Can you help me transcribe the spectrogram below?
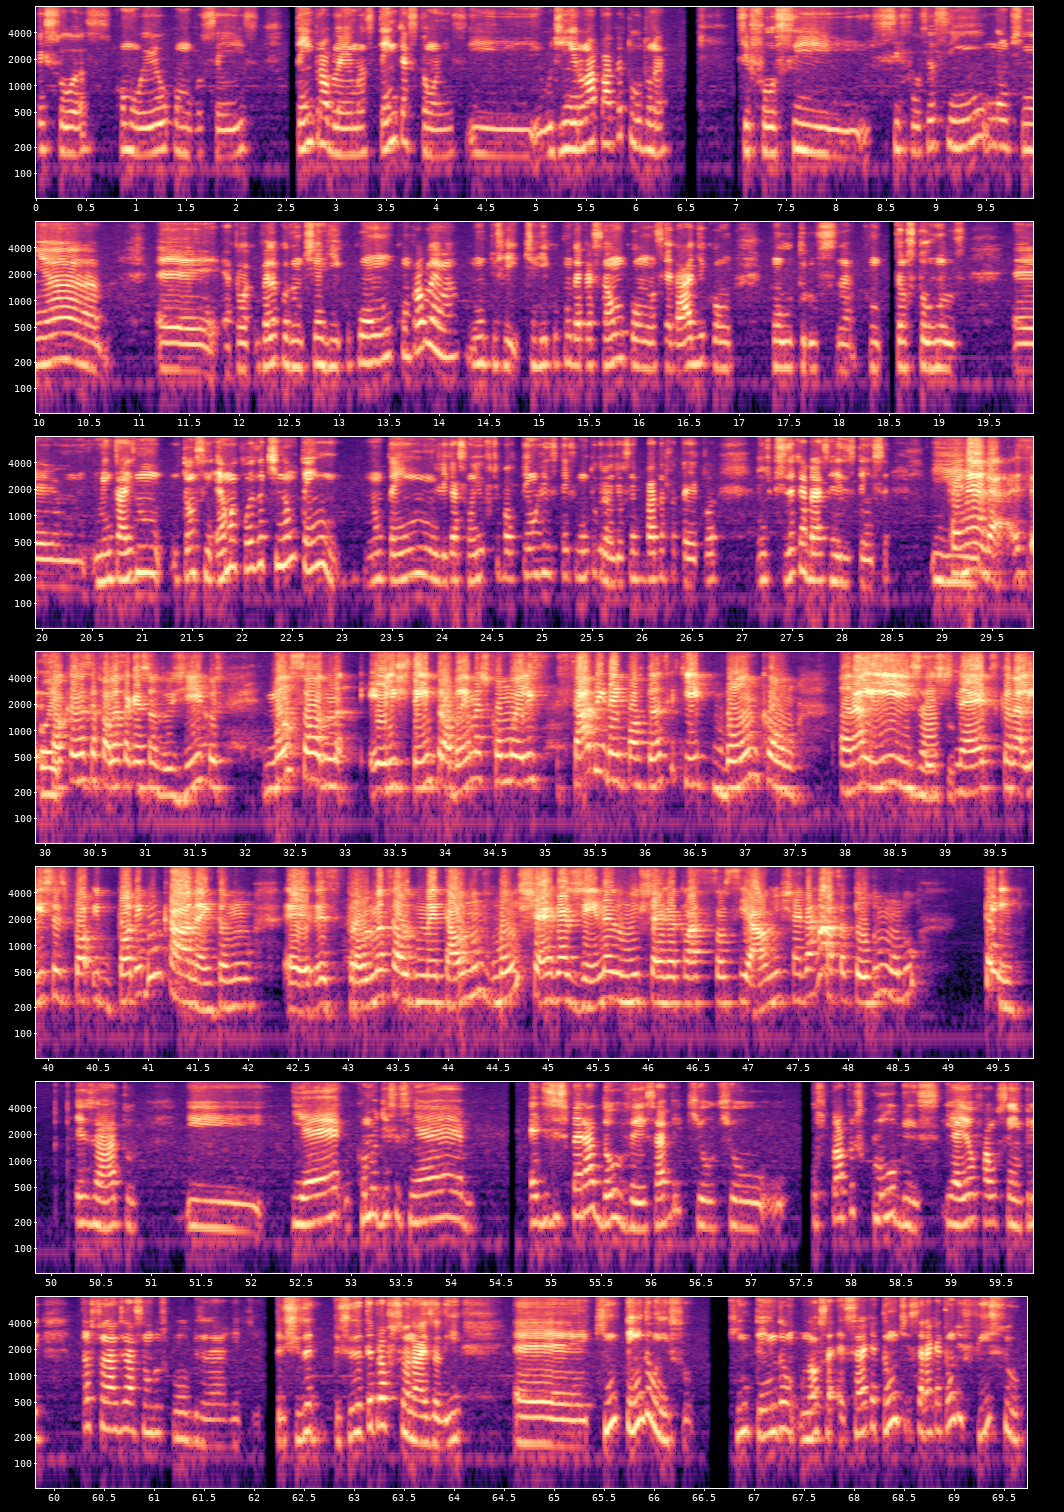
pessoas como eu, como vocês, têm problemas, têm questões, e o dinheiro não apaga tudo, né? Se fosse, se fosse assim, não tinha é, aquela velha coisa, não tinha rico com, com problema, não tinha rico com depressão, com ansiedade, com, com outros, né, com transtornos é, mentais. Não, então, assim, é uma coisa que não tem, não tem ligação, e o futebol tem uma resistência muito grande, eu sempre bato nessa tecla, a gente precisa quebrar essa resistência. E... Fernanda, Oi. só que você falou essa questão dos ricos, não só eles têm problemas, como eles sabem da importância que bancam analistas, Exato. né, psicanalistas podem bancar, né? Então, é, esse problema de saúde mental não, não enxerga gênero, não enxerga classe social, não enxerga raça, todo mundo tem. Exato. E, e é, como eu disse, assim, é, é desesperador ver, sabe, que, o, que o, os próprios clubes, e aí eu falo sempre, profissionalização dos clubes, né? A gente precisa, precisa ter profissionais ali é, que entendam isso, que entendam, nossa, é, será que é tão, será que é tão difícil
